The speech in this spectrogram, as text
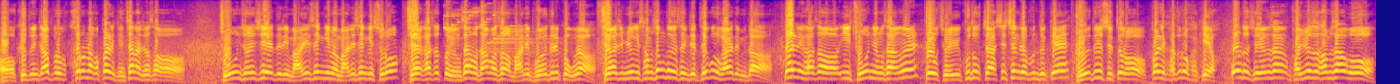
어 그래도 이제 앞으로 코로나가 빨리 괜찮아져서 좋은 전시회들이 많이 생기면 많이 생길수록 제가 가서 또 영상으로 담아서 많이 보여드릴 거고요. 제가 지금 여기 삼성동에서 이제 대구로 가야 됩니다. 빨리 가서 이 좋은 영상을 또 저희 구독자, 시청자분들께 보여드릴 수 있도록 빨리 가도록 할게요. 오늘도 제 영상 봐주셔서 감사하고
